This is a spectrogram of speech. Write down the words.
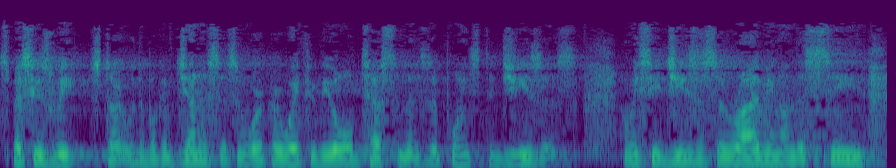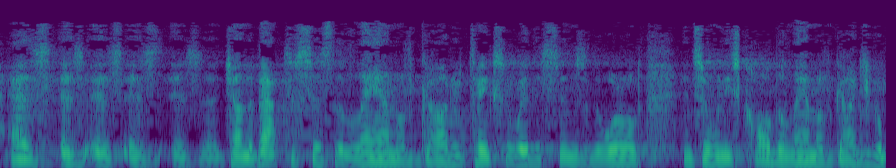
especially as we start with the book of Genesis and work our way through the Old Testament as it points to Jesus. And we see Jesus arriving on the scene as, as, as, as, as uh, John the Baptist says, the Lamb of God who takes away the sins of the world. And so when he's called the Lamb of God, you go,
